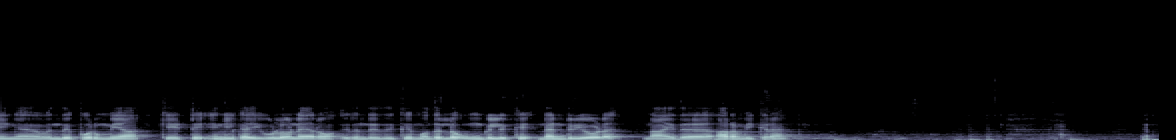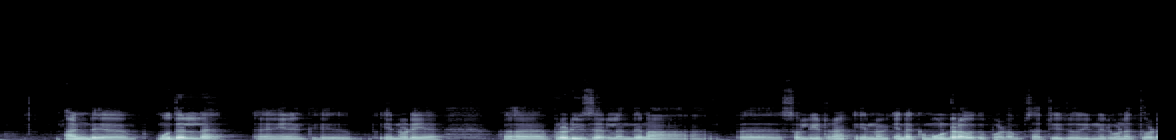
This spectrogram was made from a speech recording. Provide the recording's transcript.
நீங்கள் வந்து பொறுமையாக கேட்டு எங்களுக்காக இவ்வளோ நேரம் இருந்ததுக்கு முதல்ல உங்களுக்கு நன்றியோடு நான் இதை ஆரம்பிக்கிறேன். அண்டு முதல்ல எனக்கு என்னுடைய ப்ரொடியூசர்லேருந்து நான் இப்போ சொல்லிடுறேன். என்ன எனக்கு மூன்றாவது படம் சத்யஜோதி நிறுவனத்தோட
